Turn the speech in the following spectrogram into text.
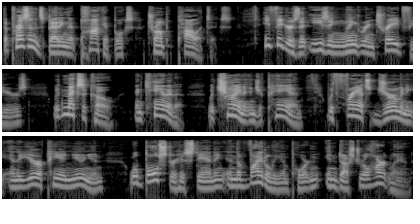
The president's betting that pocketbooks trump politics. He figures that easing lingering trade fears with Mexico and Canada, with China and Japan, with France, Germany, and the European Union will bolster his standing in the vitally important industrial heartland.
